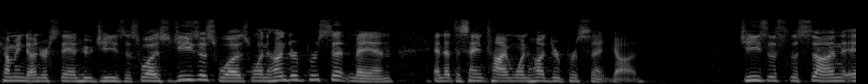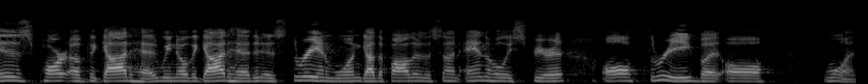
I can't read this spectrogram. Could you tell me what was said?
coming to understand who Jesus was. Jesus was 100% man and at the same time 100% God. Jesus the Son is part of the Godhead. We know the Godhead is three in one God the Father, the Son, and the Holy Spirit. All three, but all one.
